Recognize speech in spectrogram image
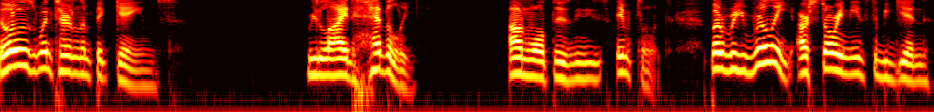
Those Winter Olympic Games relied heavily on Walt Disney's influence. But we really, our story needs to begin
